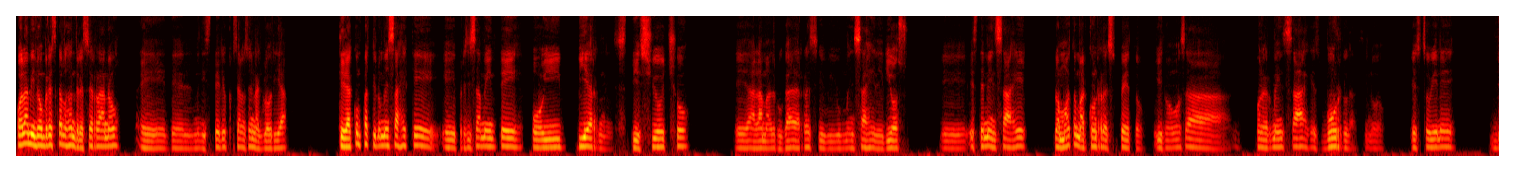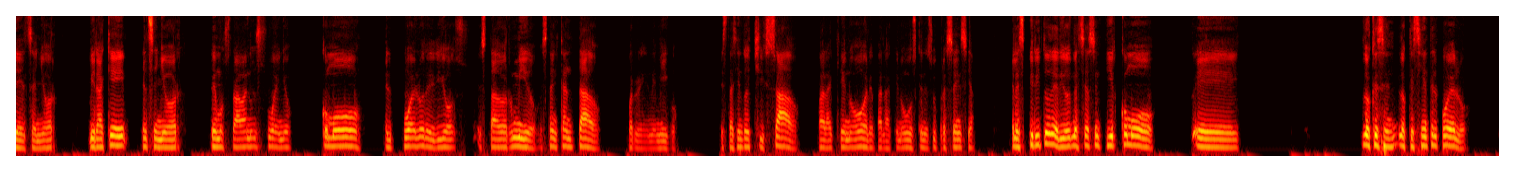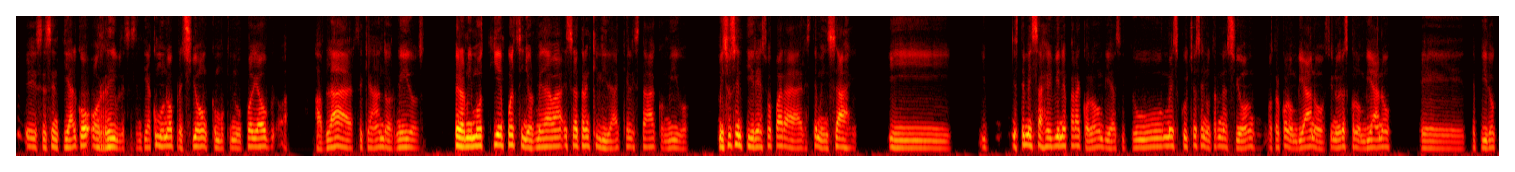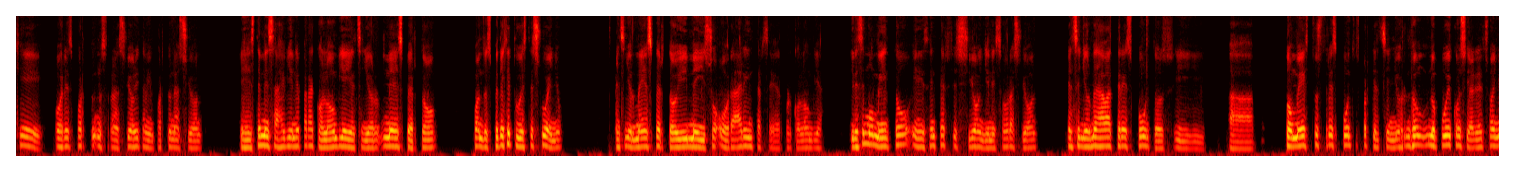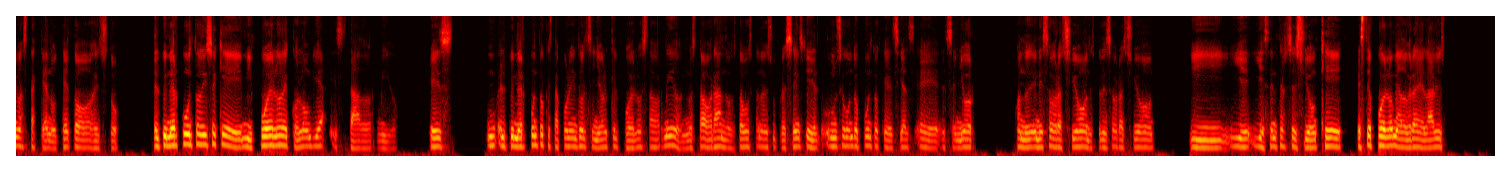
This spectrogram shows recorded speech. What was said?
Hola, mi nombre es Carlos Andrés Serrano, eh, del Ministerio Cristianos en la Gloria. Quería compartir un mensaje que eh, precisamente hoy viernes 18 eh, a la madrugada recibí un mensaje de Dios. este mensaje lo vamos a tomar con respeto y no vamos a poner mensajes, burlas, sino esto viene del Señor. Mira que el Señor demostraba en un sueño cómo el pueblo de Dios está dormido, está encantado por el enemigo, está siendo hechizado para que no ore, para que no busquen de su presencia. El Espíritu de Dios me hacía sentir como eh, lo, que lo que siente el pueblo. Eh, se sentía algo horrible, se sentía como una opresión, como que no podía hablar, se quedaban dormidos. Pero al mismo tiempo el Señor me daba esa tranquilidad que Él estaba conmigo. Me hizo sentir eso para dar este mensaje. Y, este mensaje viene para Colombia. Si tú me escuchas en otra nación, otro colombiano, si no eres colombiano, eh, te pido que ores por nuestra nación y también por tu nación. Este mensaje viene para Colombia y el Señor me despertó. Cuando después de que tuve este sueño, el Señor me despertó y me hizo orar e interceder por Colombia. Y en ese momento, en esa intercesión y en esa oración, el Señor me daba tres puntos y uh, tomé estos tres puntos porque el Señor no, no pude conciliar el sueño hasta que anoté todo esto. El primer punto dice que mi pueblo de Colombia está dormido. Es el primer punto que está poniendo el Señor, que el pueblo está dormido, no está orando, está buscando de su presencia. Y un segundo punto que decía el, eh, Señor, cuando en esa oración, después de esa oración y, y, esa intercesión, que este pueblo me adora de labios,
